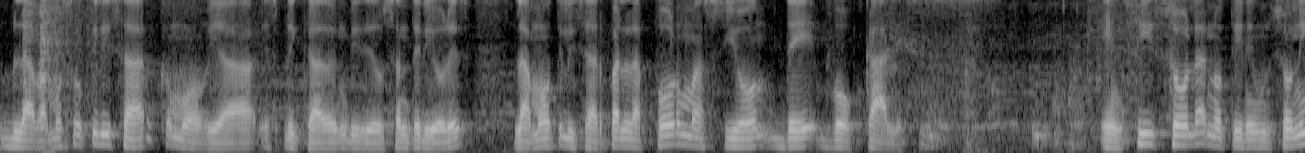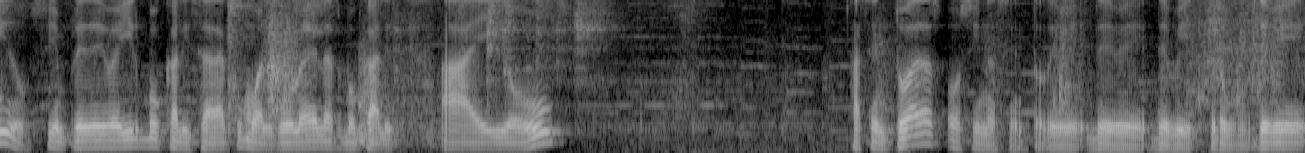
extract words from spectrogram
la vamos a utilizar, como había explicado en videos anteriores, la vamos a utilizar para la formación de vocales. En sí sola no tiene un sonido, siempre debe ir vocalizada como alguna de las vocales. A, E, O, U, acentuadas o sin acento, debe, pero debe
